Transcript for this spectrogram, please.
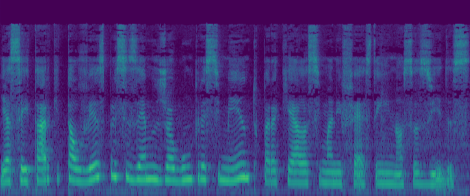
e aceitar que talvez precisemos de algum crescimento para que elas se manifestem em nossas vidas.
